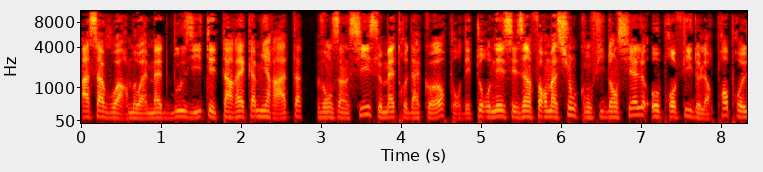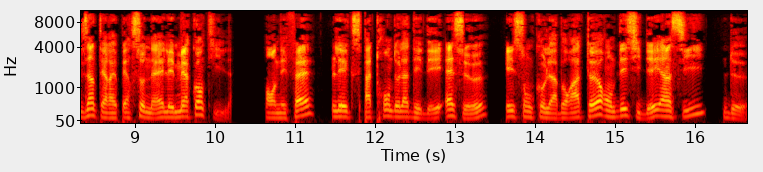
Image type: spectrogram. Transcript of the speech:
à savoir Mohamed Bouzid et Tarek Amirat, vont ainsi se mettre d'accord pour détourner ces informations confidentielles au profit de leurs propres intérêts personnels et mercantiles. En effet, l'ex-patron de la DDSE, et son collaborateur ont décidé ainsi, de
